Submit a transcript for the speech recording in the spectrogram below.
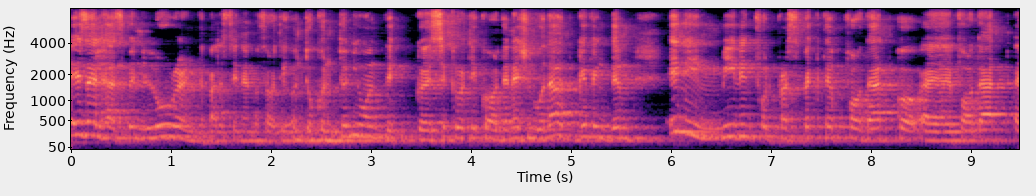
Israel has been luring the Palestinian Authority into continuing the security coordination without giving them any meaningful perspective for that uh, for that uh,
